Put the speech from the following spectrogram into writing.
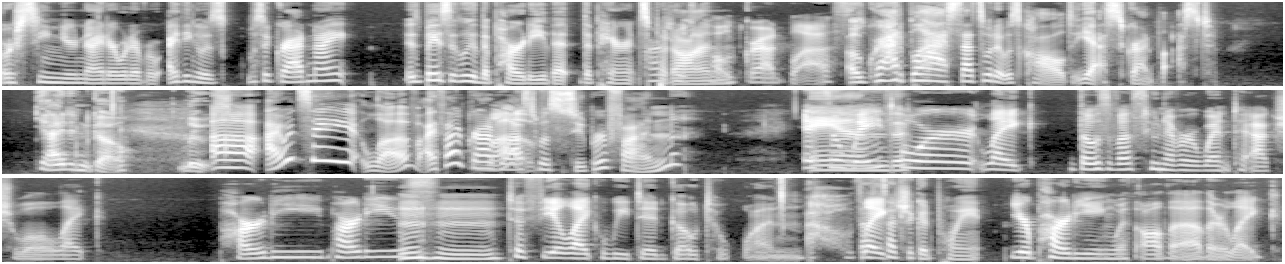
or senior night or whatever. I think it was was it grad night? It's basically the party that the parents Ours put was on. called Grad Blast. oh, grad blast. That's what it was called. Yes, grad blast. Yeah, I didn't go. Lose. Uh, I would say love. I thought grad Love. blast was super fun. it's a way for like those of us who never went to actual like party parties Mm-hmm. to feel like we did go to one. Oh, that's Like- such a good point. You're partying with all the other like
